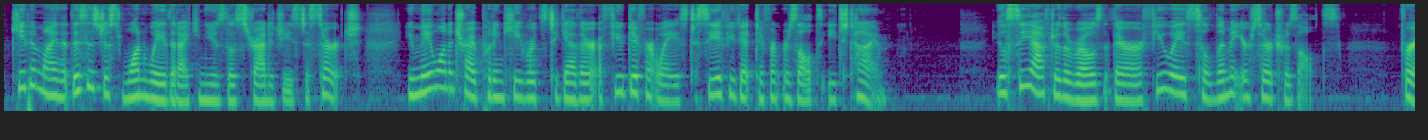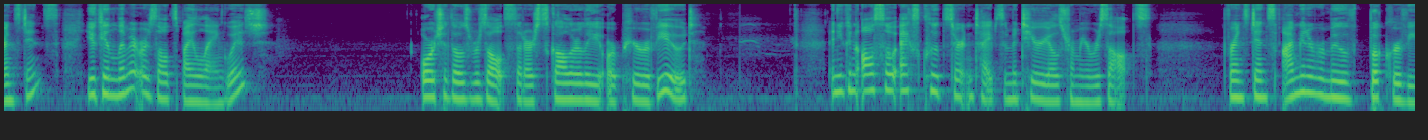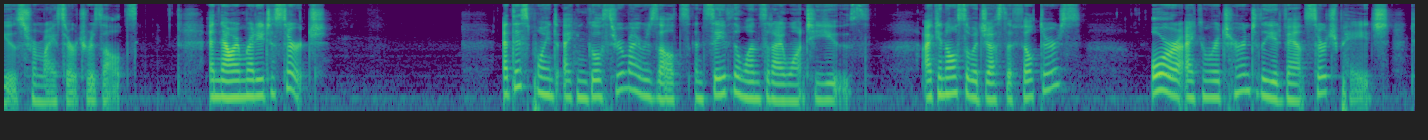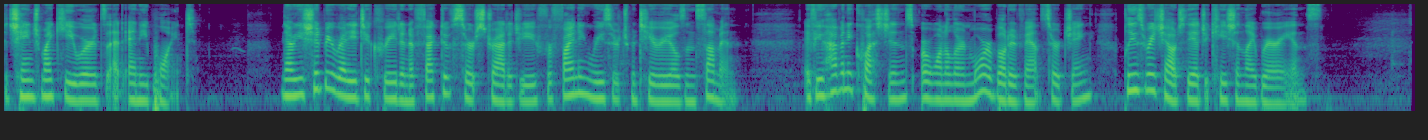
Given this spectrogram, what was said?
Keep in mind that this is just one way that I can use those strategies to search. You may want to try putting keywords together a few different ways to see if you get different results each time. You'll see after the rows that there are a few ways to limit your search results. For instance, you can limit results by language, or to those results that are scholarly or peer-reviewed, and you can also exclude certain types of materials from your results. For instance, I'm going to remove book reviews from my search results. And now I'm ready to search. At this point, I can go through my results and save the ones that I want to use. I can also adjust the filters, or I can return to the advanced search page to change my keywords at any point. Now you should be ready to create an effective search strategy for finding research materials in Summon. If you have any questions or want to learn more about advanced searching, please reach out to the education librarians.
